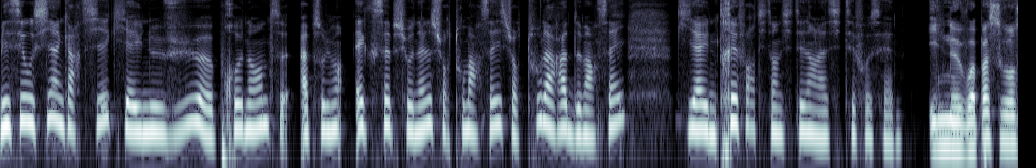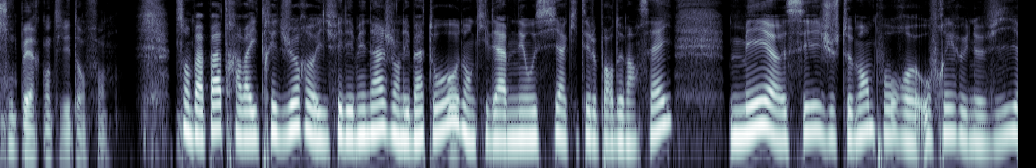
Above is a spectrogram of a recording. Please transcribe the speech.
mais c'est aussi un quartier qui a une vue euh, prenante absolument exceptionnelle sur tout Marseille, sur tout la rade de Marseille, qui a une très forte identité dans la cité phocéenne. Il ne voit pas souvent son père quand il est enfant. Son papa travaille très dur, euh, il fait les ménages dans les bateaux, donc il est amené aussi à quitter le port de Marseille, mais euh, c'est justement pour offrir une vie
